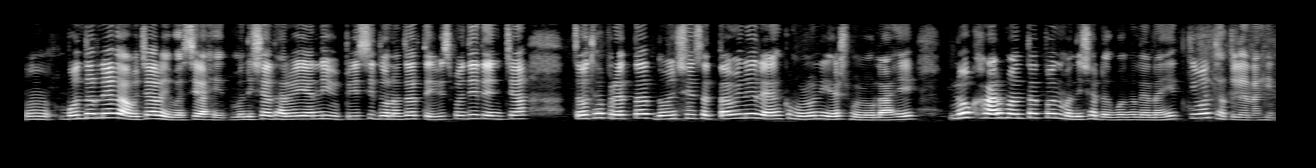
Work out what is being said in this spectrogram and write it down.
बोंदरण्या गावाच्या रहिवासी आहेत. मनीषा धारवे यांनी यू पी एस सी दोन हजार तेवीसमध्ये त्यांच्या चौथ्या प्रयत्नात दोनशे सत्तावीने रँक मिळून यश मिळवलं आहे. लोक हार मानतात पण मनीषा डगमगल्या नाहीत किंवा थकल्या नाहीत.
